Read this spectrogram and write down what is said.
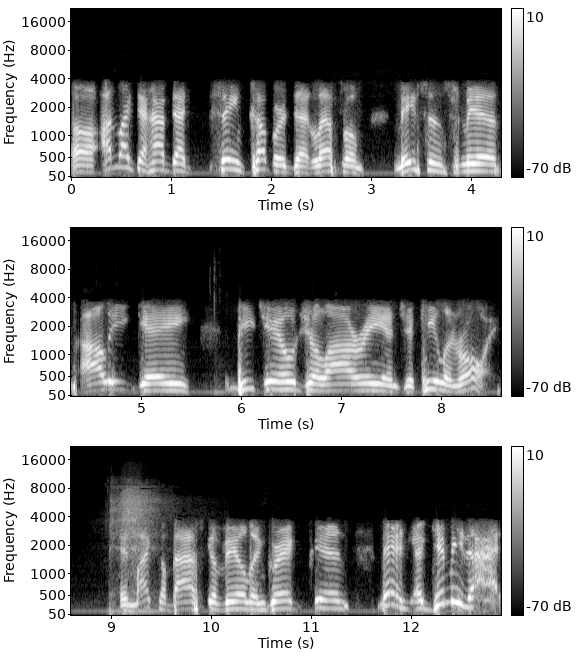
Uh, I'd like to have that same cupboard that left from Maason Smith, Ali Gaye, B.J. Ojulari, and Jaquelin Roy, and Micah Baskerville and Greg Penn. Man, uh, give me that.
